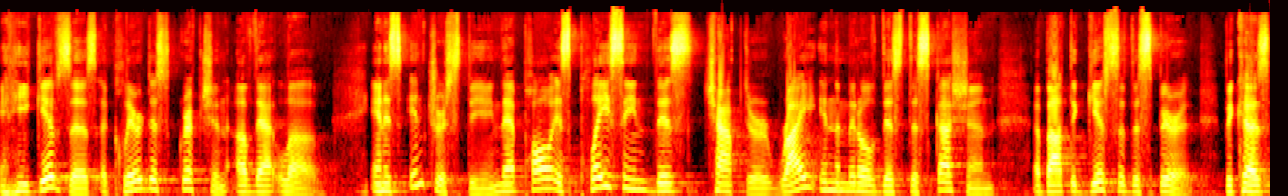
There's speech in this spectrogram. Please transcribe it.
and he gives us a clear description of that love. And it's interesting that Paul is placing this chapter right in the middle of this discussion about the gifts of the Spirit. Because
